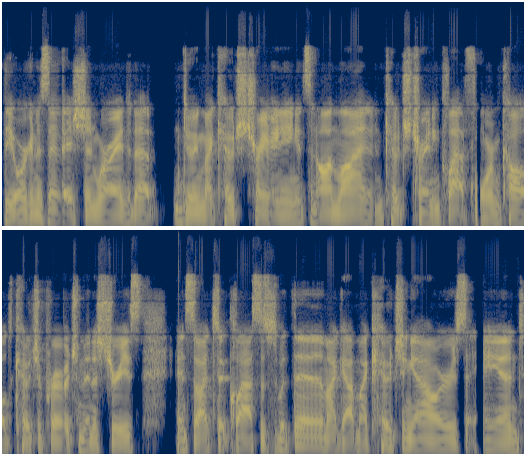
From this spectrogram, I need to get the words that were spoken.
the organization where I ended up doing my coach training. It's an online coach training platform called Coach Approach Ministries. And so I took classes with them. I got my coaching hours, and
